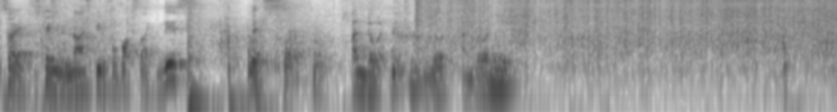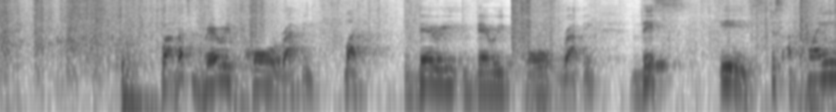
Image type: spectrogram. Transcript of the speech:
So, this came in a nice beautiful box like this. Let's undo it, undo it, undo it. Wow, that's very poor wrapping. Like, very, very poor wrapping. This is just a plain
